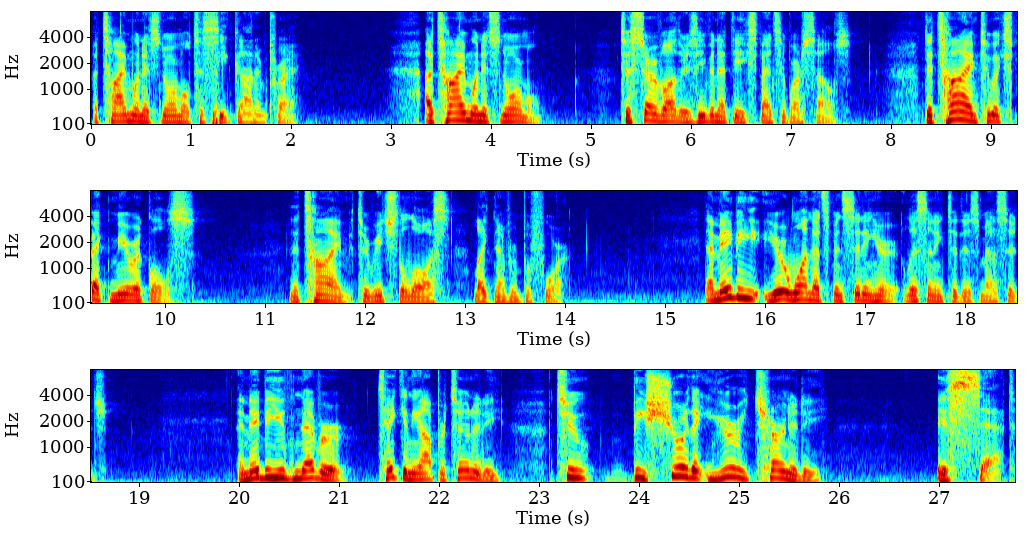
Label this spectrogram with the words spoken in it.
A time when it's normal to seek God and pray. A time when it's normal to serve others even at the expense of ourselves. The time to expect miracles. The time to reach the lost like never before. Now, maybe you're one that's been sitting here listening to this message, and maybe you've never taken the opportunity to be sure that your eternity is set.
